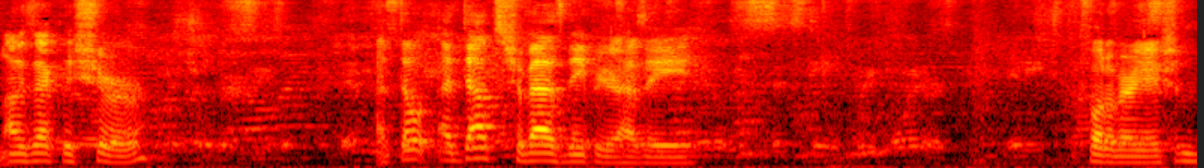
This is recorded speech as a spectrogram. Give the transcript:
Not exactly sure. I don't. I doubt Shabazz Napier has a photo variation.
